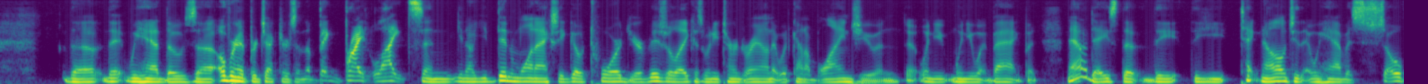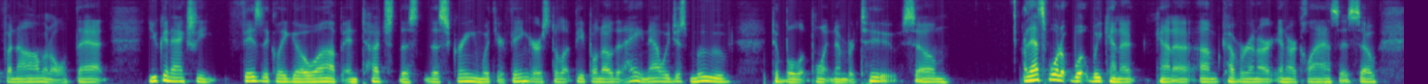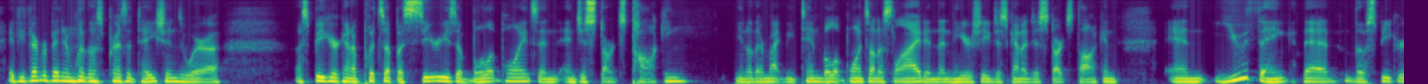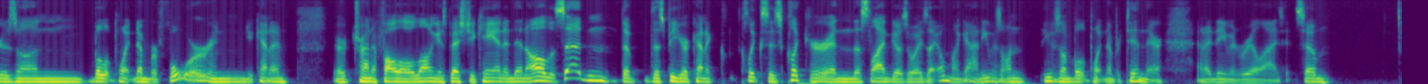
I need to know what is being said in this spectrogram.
the, that we had those uh, overhead projectors and the big bright lights. And you know you didn't want to actually go toward your visual aid because when you turned around it would kind of blind you and when you when you went back. But nowadays the the the technology that we have is so phenomenal that you can actually physically go up and touch the the screen with your fingers to let people know that hey now we just moved to bullet point number 2 so and that's what what we kind of kind of um, cover in our in our classes. So if you've ever been in one of those presentations where a a speaker kind of puts up a series of bullet points and and just starts talking, you know, there might be ten bullet points on a slide, and then he or she just kind of just starts talking, and you think that the speaker is on bullet point number four and you kind of are trying to follow along as best you can and then all of a sudden the, the speaker kind of clicks his clicker and the slide goes away. He's like oh my god he was on he was on bullet point number 10 there and i didn't even realize it. So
